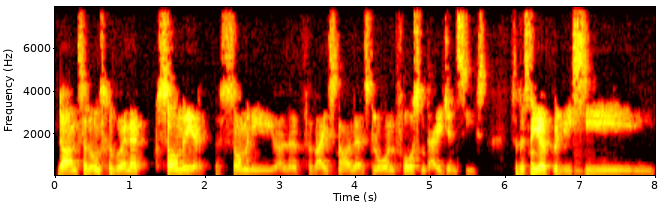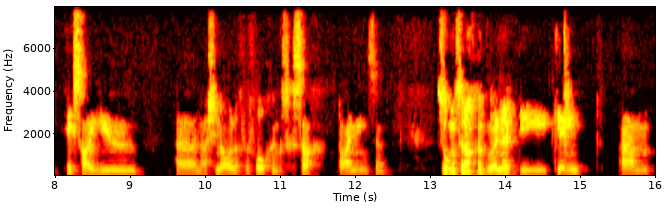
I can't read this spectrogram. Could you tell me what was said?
dan sal ons gewoonlik saam met die saam met die hulle verwys na hulle as law enforcement agencies. So dis nou jou polisie, die SIU, uh nasionale vervolgingsgesag, daai mense. So ons sal dan gewoonlik die kliënt um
